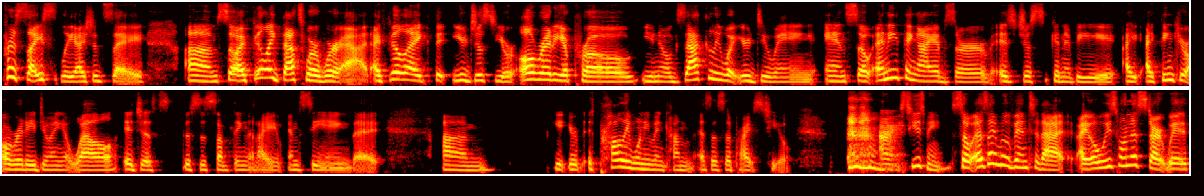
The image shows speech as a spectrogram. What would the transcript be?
precisely i should say. Um, so i feel like that's where we're at. I feel like that you just you're already a pro you know exactly what you're doing and so anything i observe is just going to be I, I think you're already doing it well. It just this is something that i am seeing that um, it probably won't even come as a surprise to you. Excuse me. So as I move into that, I always want to start with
